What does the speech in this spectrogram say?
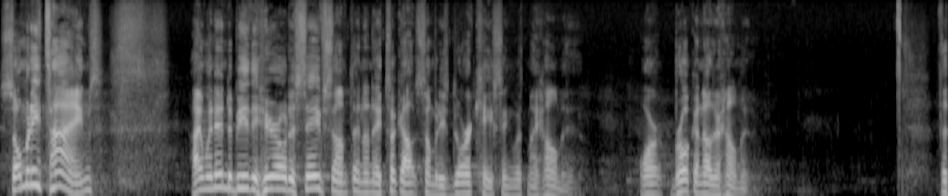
so many times I went in to be the hero to save something and I took out somebody's door casing with my helmet or broke another helmet. The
